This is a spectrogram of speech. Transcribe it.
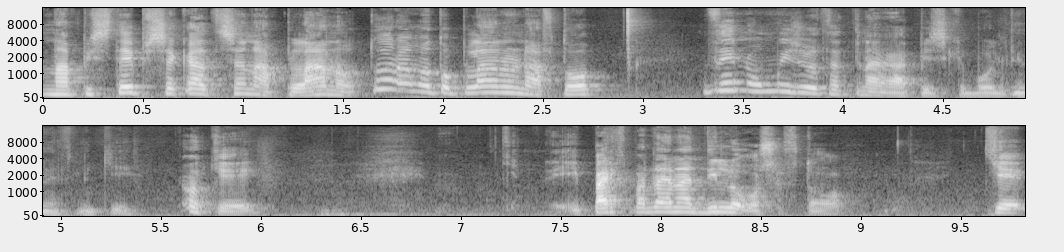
να πιστέψει σε κάτι, σε ένα πλάνο. Τώρα, άμα το πλάνο είναι αυτό, δεν νομίζω ότι θα την αγαπήσει και πολύ την εθνική. Οκ. Υπάρχει πάντα ένα αντίλογο σε αυτό. Και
